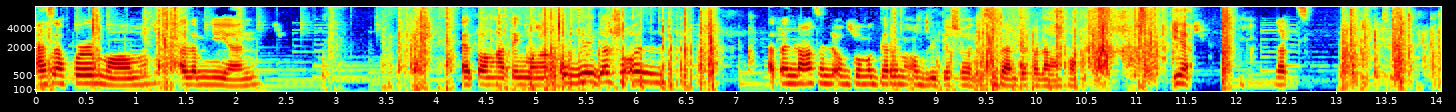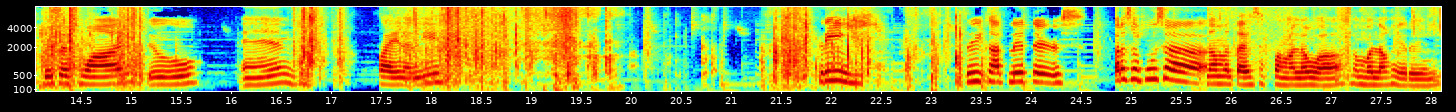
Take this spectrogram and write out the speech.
as a fur mom, alam niyo yan, ito ang ating mga obligasyon. At ang lakas ng loob ko magkaroon ng obligasyon. Estudyante pa lang ako. Yeah. That's, this is one, two, and finally, three. Three cat litters. Para sa pusa, naman tayo sa pangalawa na malaki rin.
